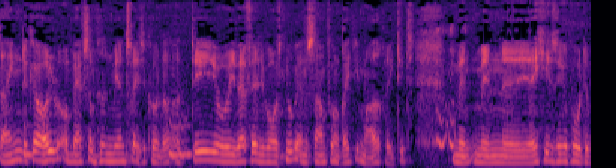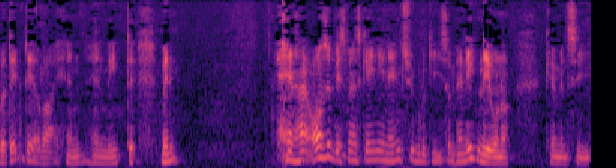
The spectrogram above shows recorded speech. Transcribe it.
der er ingen, der kan holde opmærksomheden mere end tre sekunder, mm. og det er jo i hvert fald i vores nuværende samfund rigtig meget rigtigt. Men, men øh, jeg er ikke helt sikker på, at det var den der vej, han, han mente det. Men han har også, hvis man skal ind i en anden typologi, som han ikke nævner, kan man sige,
